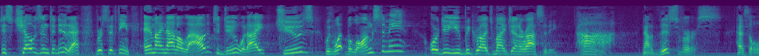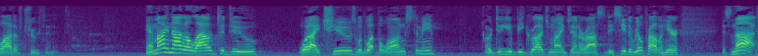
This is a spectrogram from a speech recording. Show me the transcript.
just chosen to do that. Verse 15, Am I not allowed to do what I choose with what belongs to me? Or do you begrudge my generosity? Ah, now this verse has a lot of truth in it. Am I not allowed to do what I choose with what belongs to me? Or do you begrudge my generosity? See, the real problem here is not,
